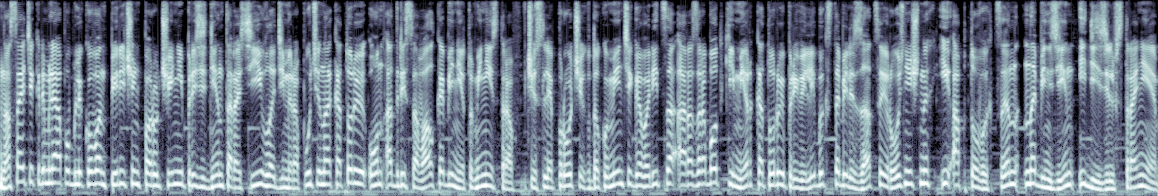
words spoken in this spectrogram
На сайте Кремля опубликован перечень поручений президента России Владимира Путина, которые он адресовал Кабинету министров. В числе прочих в документе говорится о разработке мер, которые привели бы к стабилизации розничных и оптовых цен на бензин и дизель в стране.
